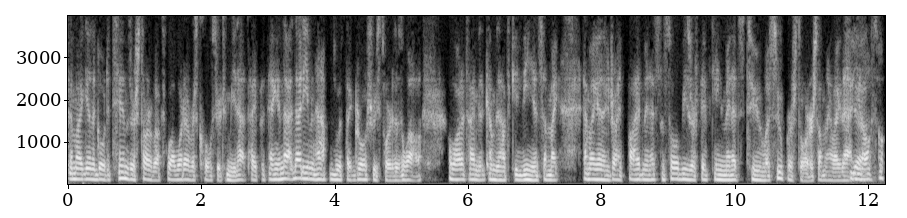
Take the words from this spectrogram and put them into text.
am I going to go to Tim's or Starbucks? Well, whatever's closer to me, that type of thing. And that, that even happens with like grocery stores as well. A lot of times it comes down to convenience. Am I, am I going to drive five minutes to Sobeys or 15 minutes to a superstore or something like that? Yeah. You know, so,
